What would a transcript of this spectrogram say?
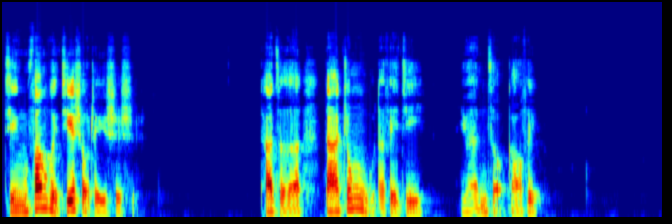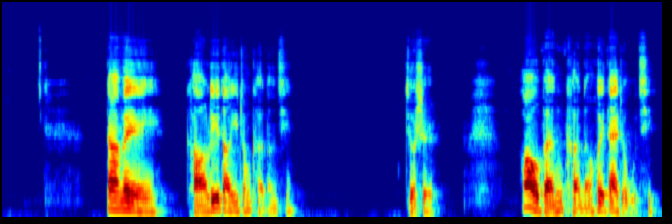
警方会接受这一事实。他则搭中午的飞机远走高飞。大卫考虑到一种可能性，就是奥本可能会带着武器，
